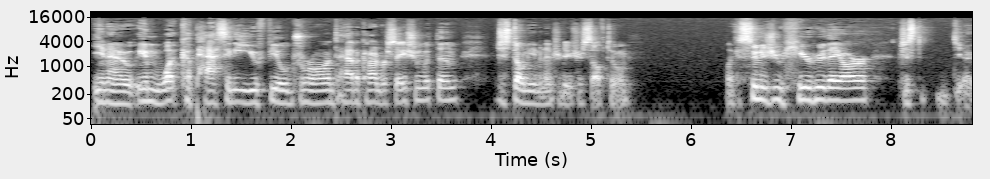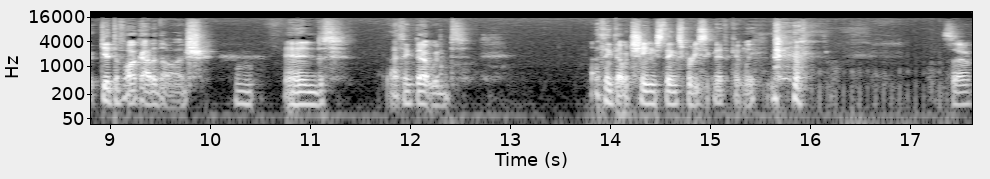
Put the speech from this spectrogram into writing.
You know, in what capacity you feel drawn to have a conversation with them, just don't even introduce yourself to them. Like as soon as you hear who they are, just you know, get the fuck out of Dodge. Mm. And I think that would I think that would change things pretty significantly. so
